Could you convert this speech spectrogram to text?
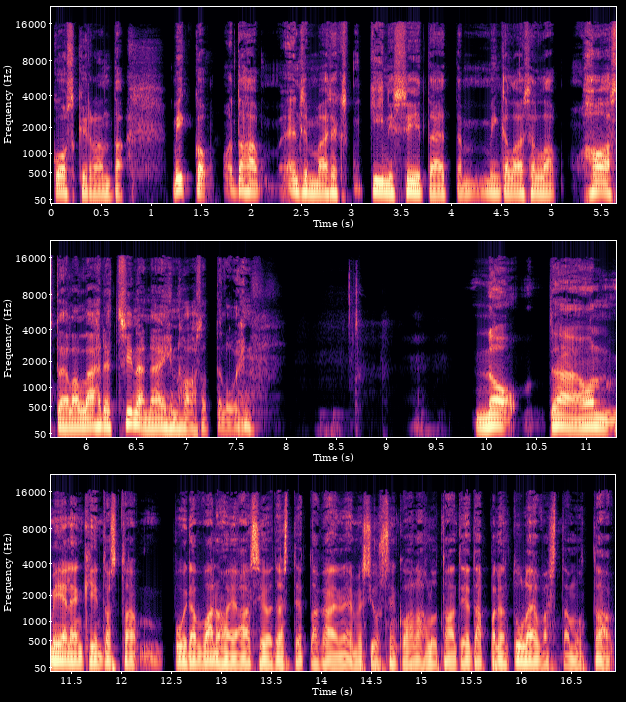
Koskiranta. Mikko, ota ensimmäiseksi kiinni siitä, että minkälaisella haasteella lähdet sinä näihin haastatteluihin? No Tämä on mielenkiintoista puida vanhoja asioita. Sitten totta kai esimerkiksi Jussin kohdalla halutaan tietää paljon tulevasta, mutta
